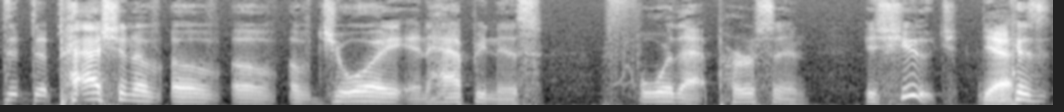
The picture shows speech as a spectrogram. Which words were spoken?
the, the passion of, of, of, of joy and happiness for that person is huge. Yeah. Because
